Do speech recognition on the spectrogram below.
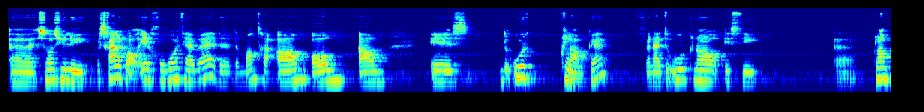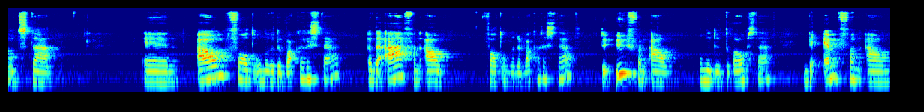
uh, zoals jullie waarschijnlijk al eerder gehoord hebben, de, de mantra Aum, Om, Aum, is de oerklank. Hè? Vanuit de oerknal is die uh, klank ontstaan. En Aum valt onder de wakkere staat. Uh, de A van Aum valt onder de wakkere staat. De U van Aum onder de droomstaat. De M van Aum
